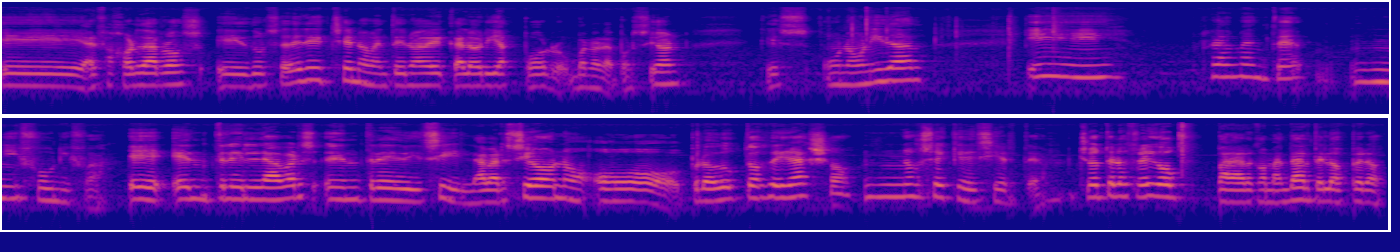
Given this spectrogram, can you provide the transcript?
eh, alfajor de arroz eh, dulce de leche, 99 calorías por, bueno, la porción, que es una unidad. Y realmente ni fu ni fa. Eh, entre la, entre sí, la versión o, o, productos de gallo, no sé qué decirte. Yo te los traigo para recomendártelos, pero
